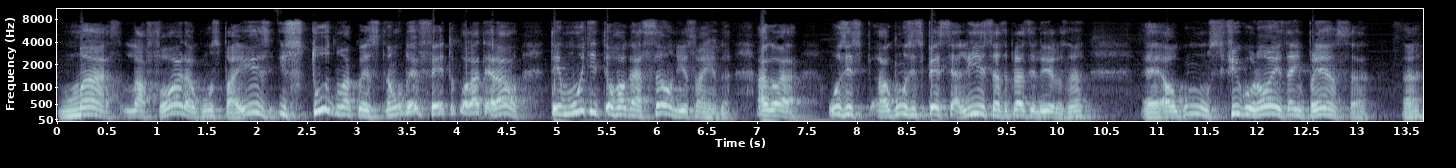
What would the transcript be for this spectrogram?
Mas lá fora, alguns países estudam a questão do efeito colateral. Tem muita interrogação nisso ainda. Agora, os, alguns especialistas brasileiros, né, é, alguns figurões da imprensa, né,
